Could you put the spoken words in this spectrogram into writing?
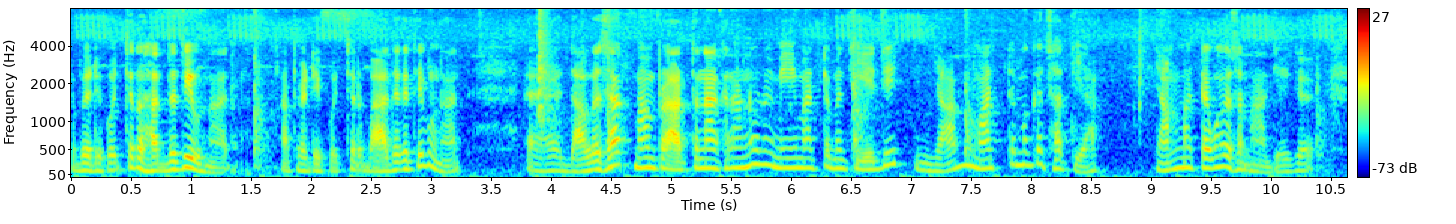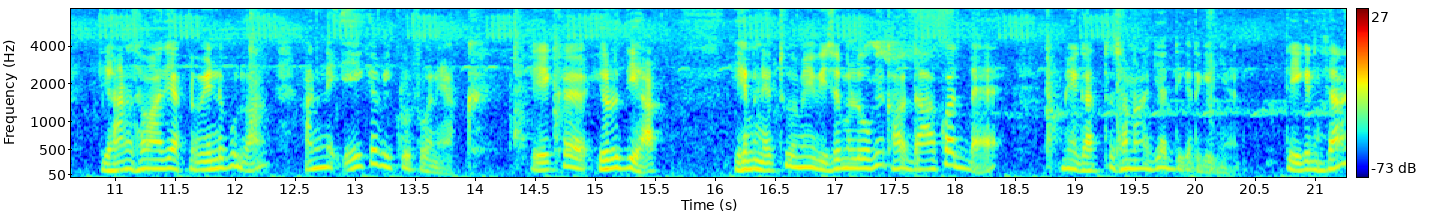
අපිට කොච්චර හද්ද තිබුණාද අපිට කොච්චර බාධක තිබුණාද දවසක් මම ප්‍රාර්ථනා කරන්න ඕනේ මේ මට්ටම තියේදී යම් මට්ටමක සතියක් යම් මට්ටමක සමාධියක ධ්‍යාන සමාධියක් නොවෙන්න පුළුවන්. අන්න ඒක විකෘතවණයක්. ඒක 이르දියක්. එහෙම නැතුව මේ විසම ලෝකේ කවදාකවත් බෑ මේ ගත්ත සමාධියක් දිගට ගෙනියන්න. ඒක නිසා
